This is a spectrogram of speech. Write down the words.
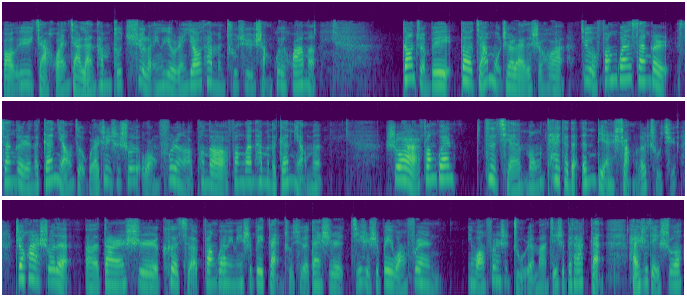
宝玉、贾环、贾兰他们都去了，因为有人邀他们出去赏桂花嘛。刚准备到贾母这儿来的时候啊，就有方官三个三个人的干娘走过来。这里是说王夫人啊，碰到方官他们的干娘们，说啊，方官自前蒙太太的恩典赏了出去。这话说的呃，当然是客气了。方官明明是被赶出去的，但是即使是被王夫人。因王夫人是主人嘛，即使被他赶，还是得说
